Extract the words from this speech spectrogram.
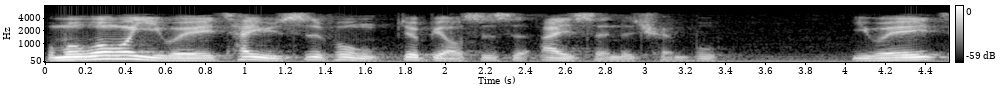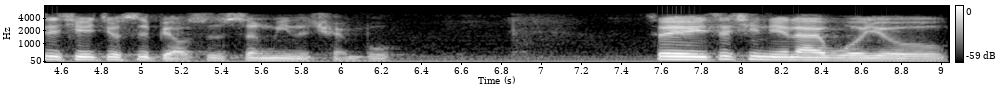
我们往往以为参与侍奉就表示是爱神的全部，以为这些就是表示生命的全部。所以这些年来，我有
